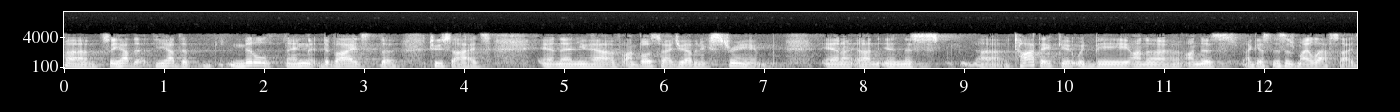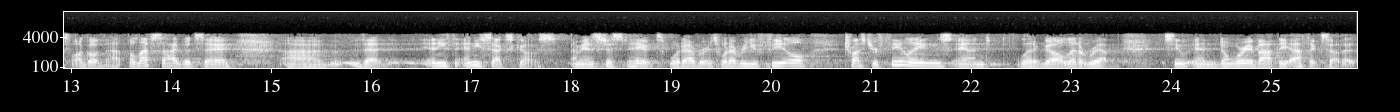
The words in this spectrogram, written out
um, so you have the you have the middle thing that divides the two sides, and then you have on both sides you have an extreme. And on, in this uh, topic, it would be on the on this. I guess this is my left side, so I'll go with that. The left side would say uh, that any any sex goes. I mean, it's just hey, it's whatever. It's whatever you feel. Trust your feelings and let it go, let it rip. See, and don't worry about the ethics of it.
